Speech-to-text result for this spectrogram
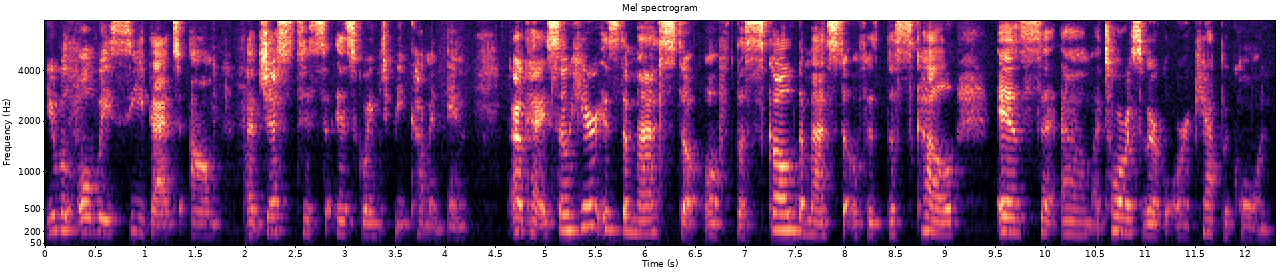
you will always see that um, a justice is going to be coming in. Okay, so here is the master of the skull. The master of the skull is um, a Taurus, Virgo, or a Capricorn.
